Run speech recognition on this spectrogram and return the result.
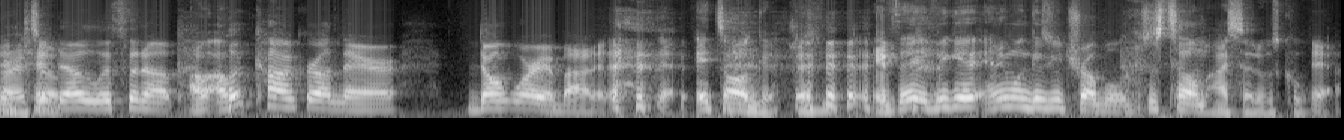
All right, so Nintendo, listen up. I'll- I'll- Put Conker on there. Don't worry about it. it's all good. if they if you get anyone gives you trouble, just tell them I said it was cool. yeah.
